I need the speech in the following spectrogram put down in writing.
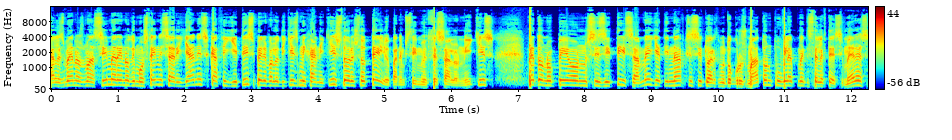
Καλεσμένος μας σήμερα είναι ο Δημοσθένης Αριγιάννη, καθηγητής περιβαλλοντικής μηχανικής στο Αριστοτέλειο Πανεπιστήμιο Θεσσαλονίκης, με τον οποίο συζητήσαμε για την αύξηση του αριθμού των κρουσμάτων που βλέπουμε τις τελευταίες ημέρες,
